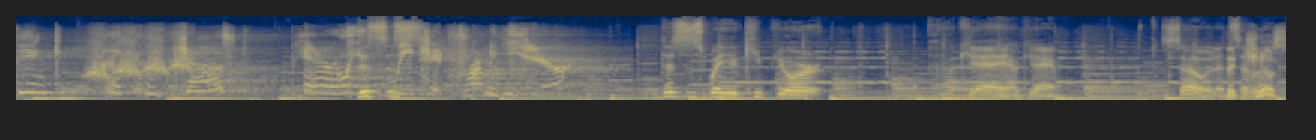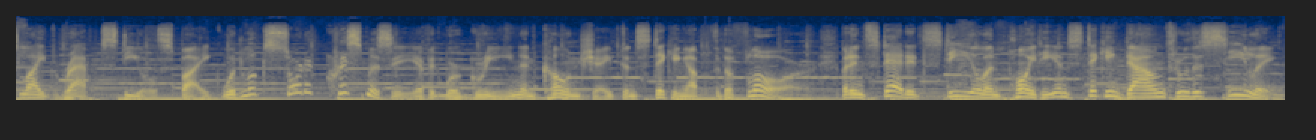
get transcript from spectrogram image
think I can just barely This is- reach it from here. This is where you keep your... Okay, okay. So, let's The have a look. chase light wrapped steel spike would look sort of Christmassy if it were green and cone shaped and sticking up through the floor. But instead, it's steel and pointy and sticking down through the ceiling.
